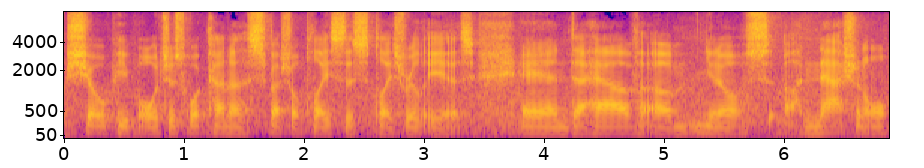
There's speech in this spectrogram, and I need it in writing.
show people just what kind of special place this place really is. And to have, um, you know, a national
